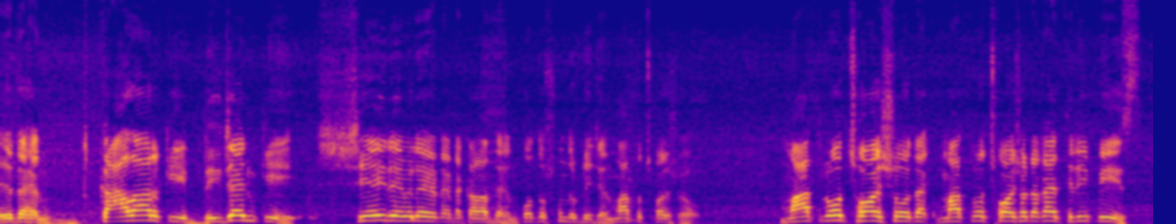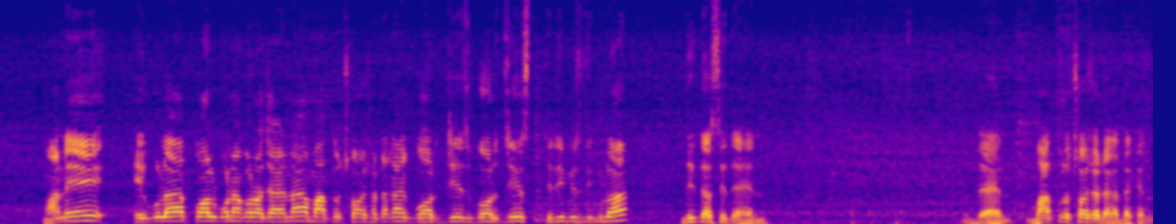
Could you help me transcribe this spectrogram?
এই যে দেখেন কালার কি ডিজাইন কি, সেই লেভেলের একটা কালার দেখেন, কত সুন্দর ডিজাইন মাত্র ছয়শো। মাত্র ছয়শো মাত্র ছয়শো টাকায় থ্রি পিস মানে এগুলা কল্পনা করা যায় না, মাত্র ছয়শো টাকায় গর্জেস গর্জেস থ্রি পিস এগুলা দিতেছি, দেখেন। দেখেন, মাত্র ছয়শো টাকা, দেখেন।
